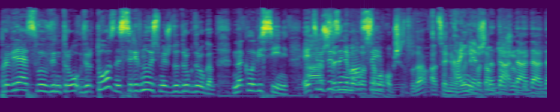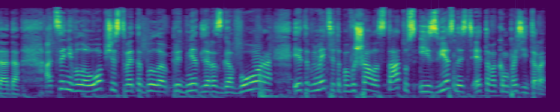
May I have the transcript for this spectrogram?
проверяя свою винтру- виртуозность, соревнуясь между друг другом на клавесине. Этим А же занимался... само общество, да? Оценивало. Конечно, да, да, да, да, да. Оценивало общество, это было предмет для разговора, и это, понимаете, это повышало статус и известность этого композитора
